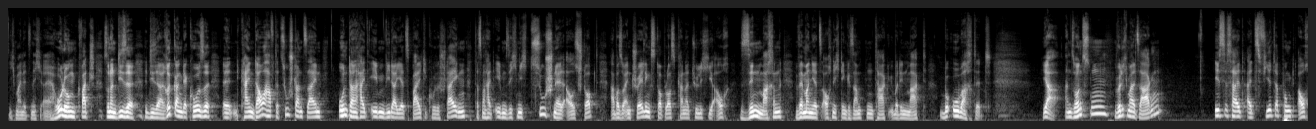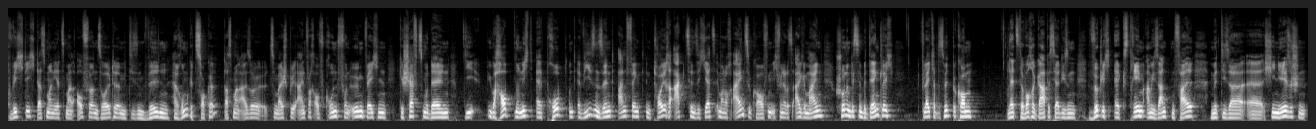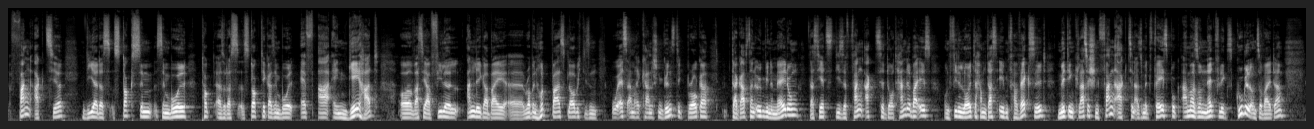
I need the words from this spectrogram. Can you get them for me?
ich meine jetzt nicht Erholung, Quatsch, sondern diese, dieser Rückgang der Kurse äh, kein dauerhafter Zustand sein und dann halt eben wieder jetzt bald die Kurse steigen, dass man halt eben sich nicht zu schnell ausstoppt. Aber so ein Trailing Stop Loss kann natürlich hier auch Sinn machen, wenn man jetzt auch nicht den gesamten Tag über den Markt beobachtet. Ja, ansonsten würde ich mal sagen, ist es halt als vierter Punkt auch wichtig, dass man jetzt mal aufhören sollte mit diesem wilden Herumgezocke, dass man also zum Beispiel einfach aufgrund von irgendwelchen Geschäftsmodellen, die überhaupt noch nicht erprobt und erwiesen sind, anfängt in teure Aktien sich jetzt immer noch einzukaufen. Ich finde das allgemein schon ein bisschen bedenklich. Vielleicht habt ihr es mitbekommen, Letzte Woche gab es ja diesen wirklich extrem amüsanten Fall mit dieser äh, chinesischen Fangaktie, die ja das Stock-Symbol, also das Stock-Ticker-Symbol FANG hat, was ja viele Anleger bei äh, Robinhood war es, glaube ich, diesen US-amerikanischen Günstig-Broker, da gab es dann irgendwie eine Meldung, dass jetzt diese Fangaktie dort handelbar ist und viele Leute haben das eben verwechselt mit den klassischen Fangaktien, also mit Facebook, Amazon, Netflix, Google und so weiter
